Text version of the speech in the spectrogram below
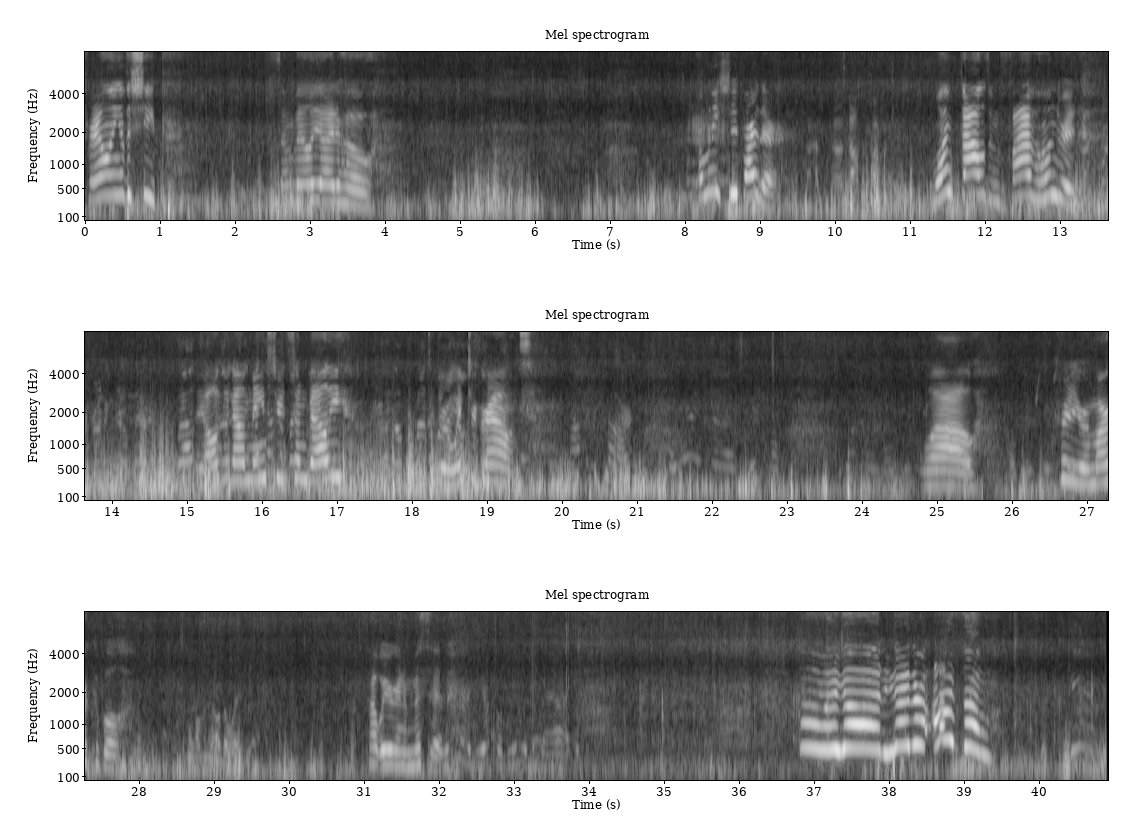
Trailing of the sheep. Sun Valley, Idaho. How many sheep are there? 1,500. They all go down Main Street, Sun Valley to their winter grounds. Wow. Pretty remarkable. Thought we were to miss it. Oh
